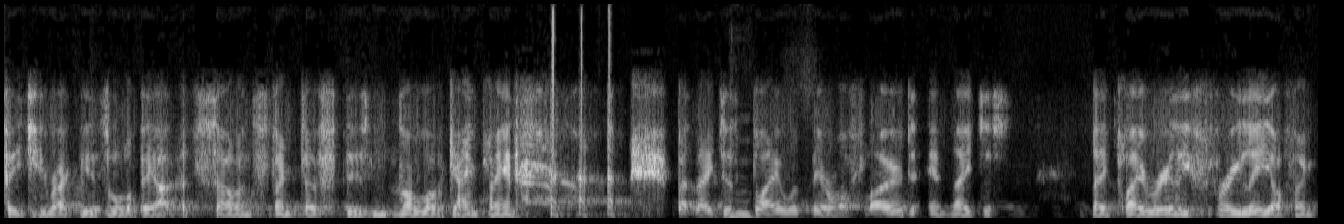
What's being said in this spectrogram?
Fiji rugby is all about. It's so instinctive. There's not a lot of game plan, but they just mm. play with their offload and they just they play really freely. I think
